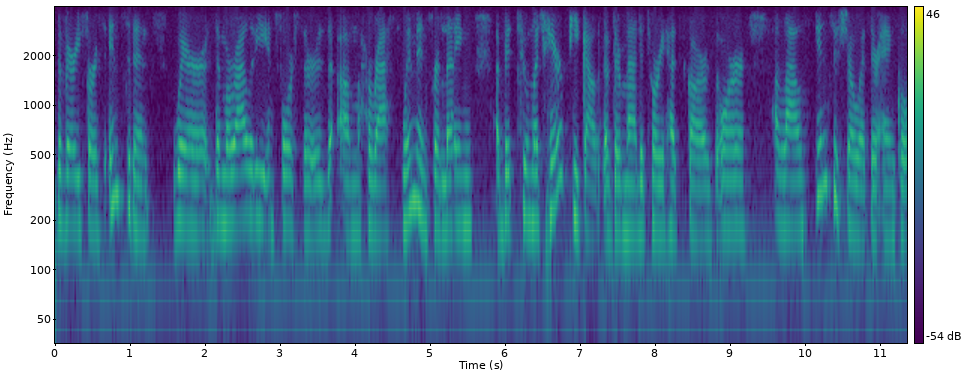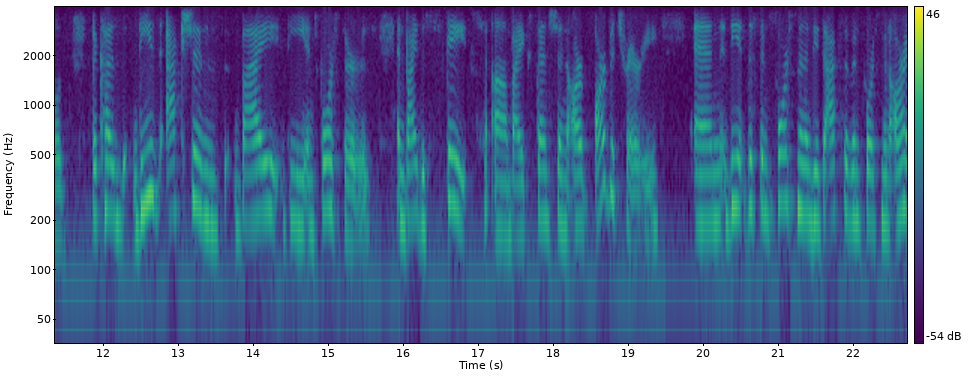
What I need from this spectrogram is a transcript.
the very first incident where the morality enforcers um, harass women for letting a bit too much hair peek out of their mandatory headscarves or allow skin to show at their ankles because these actions by the enforcers and by the state, um, by extension, are arbitrary. And the, this enforcement and these acts of enforcement are,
